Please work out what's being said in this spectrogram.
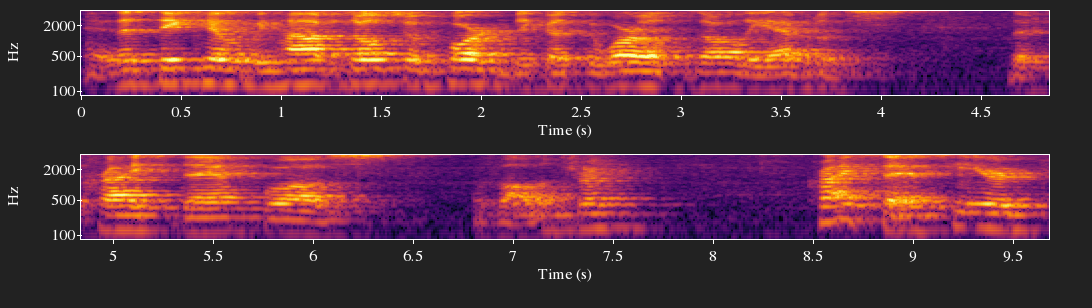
This detail that we have is also important because the world has all the evidence that Christ's death was voluntary. Christ says here,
